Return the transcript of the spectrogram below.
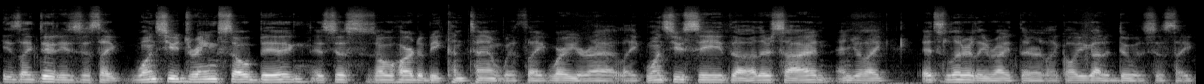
he's like, dude, he's just like, once you dream so big, it's just so hard to be content with like where you're at. Like once you see the other side, and you're like, it's literally right there. Like all you got to do is just like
